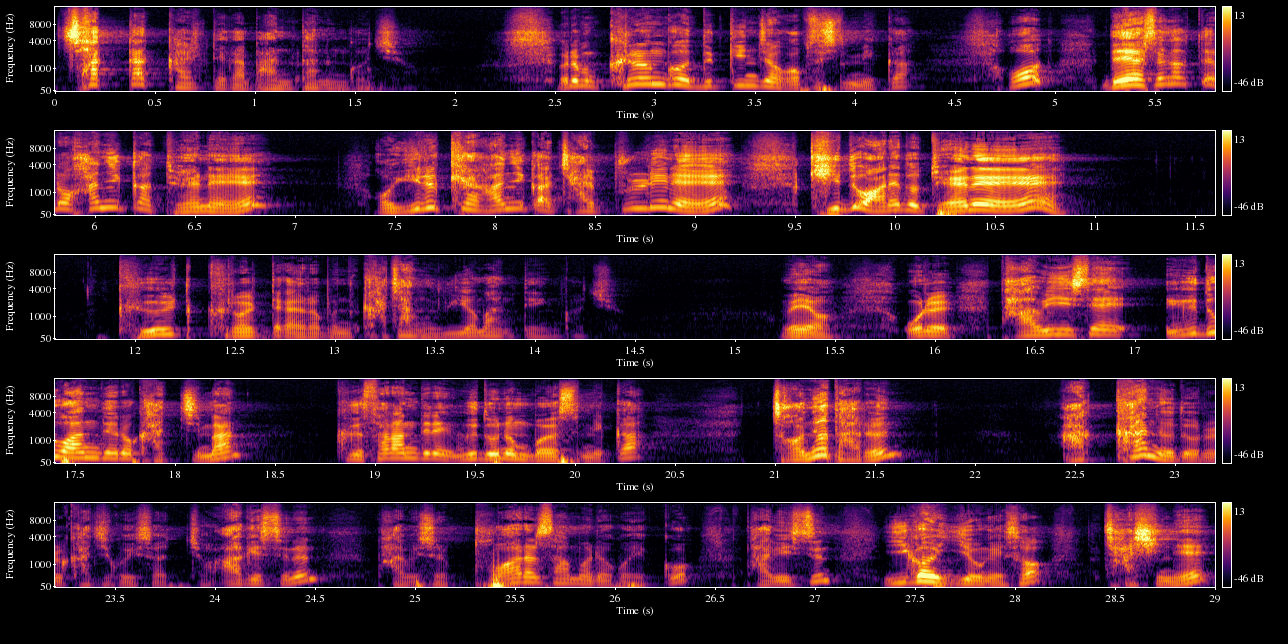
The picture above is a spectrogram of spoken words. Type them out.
착각할 때가 많다는 거죠. 여러분 그런 거 느낀 적 없으십니까? 어, 내 생각대로 하니까 되네. 어, 이렇게 하니까 잘 풀리네. 기도 안 해도 되네. 그 그럴 때가 여러분 가장 위험한 때인 거죠. 왜요? 오늘 다윗의 의도한 대로 갔지만 그 사람들의 의도는 뭐였습니까? 전혀 다른 악한 의도를 가지고 있었죠. 아기스는 다윗을 부활을 삼으려고 했고 다윗은 이걸 이용해서 자신의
